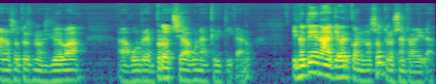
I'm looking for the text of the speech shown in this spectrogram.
a nosotros nos llueva algún reproche, alguna crítica, ¿no? Y no tiene nada que ver con nosotros en realidad.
